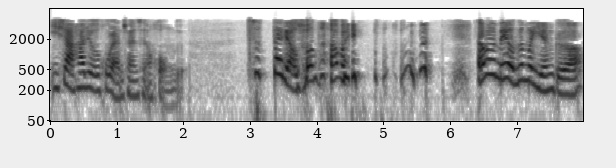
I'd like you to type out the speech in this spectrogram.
一下他就忽然穿成红的，这代表说他们 他们没有那么严格啊，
